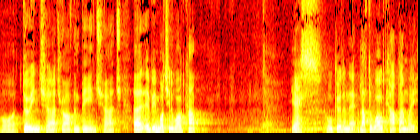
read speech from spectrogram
or doing church rather than being church. Uh, have you been watching the World Cup? Yes, all good, isn't it? Love the World Cup, don't we?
